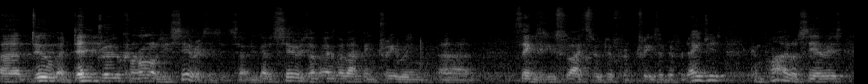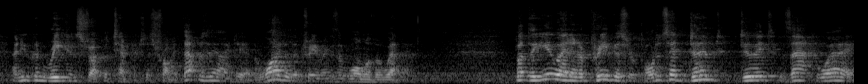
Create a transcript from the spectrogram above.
uh, do a dendrochronology series, as it's so. You get a series of overlapping tree ring uh, things you slice through different trees of different ages, compile a series, and you can reconstruct the temperatures from it. That was the idea. The wider the tree rings, the warmer the weather. But the UN in a previous report had said, don't do it that way.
